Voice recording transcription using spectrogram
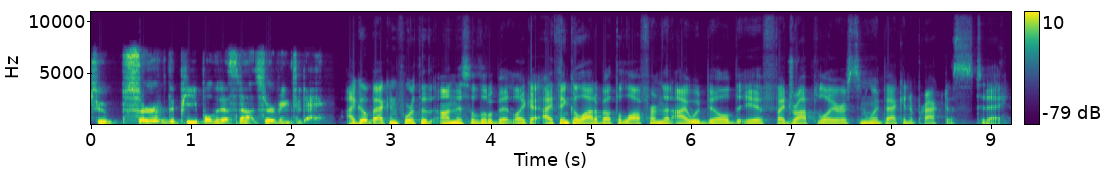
to serve the people that it's not serving today. I go back and forth on this a little bit. Like I think a lot about the law firm that I would build if I dropped lawyerist and went back into practice today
